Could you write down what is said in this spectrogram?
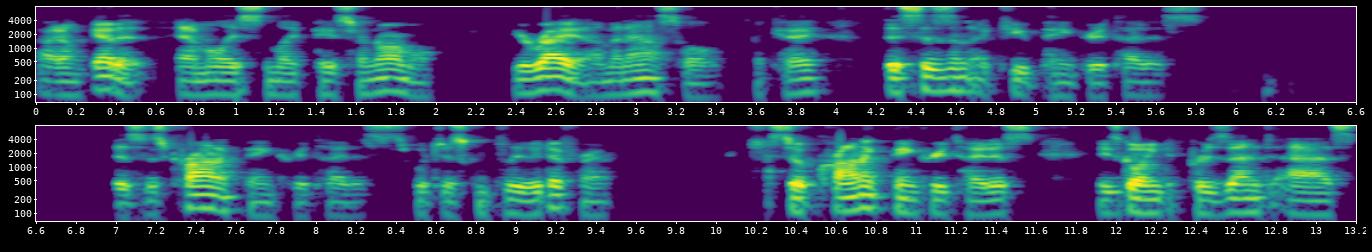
I don't get it. Amylase and lipase are normal. You're right, I'm an asshole, okay? This isn't acute pancreatitis. This is chronic pancreatitis, which is completely different. So chronic pancreatitis is going to present as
